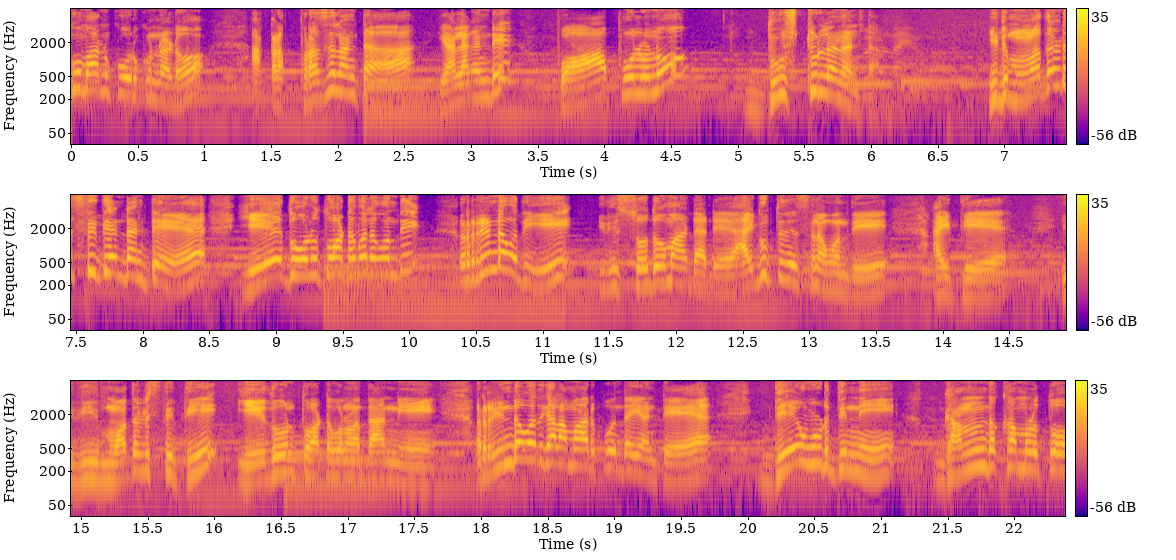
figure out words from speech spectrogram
కుమార్ను కోరుకున్నాడో అక్కడ ప్రజలంట ఎలాగండి పాపులను దుష్టులనంట. ఇది మొదటి స్థితి ఏంటంటే ఏ దోను తోట వల్ల ఉంది. రెండవది ఇది సొదోమ అంటే ఐగుప్తు దేశంలో ఉంది. అయితే ఇది మొదటి స్థితి ఏదోని తోట వలన దాన్ని. రెండవదిగా ఎలా మారిపోయింది అంటే దేవుడు దీన్ని గంధకములతో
